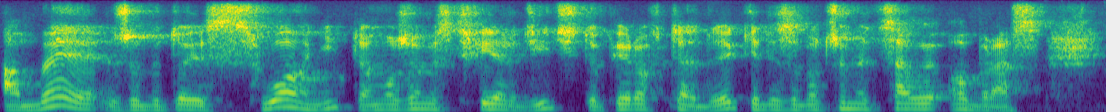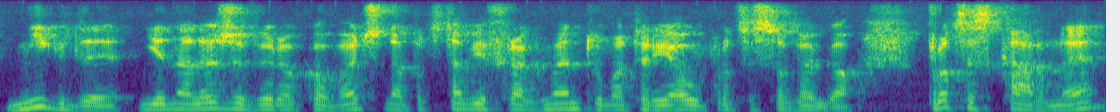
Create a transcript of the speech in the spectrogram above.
A my, żeby to jest słoń, to możemy stwierdzić dopiero wtedy, kiedy zobaczymy cały obraz. Nigdy nie należy wyrokować na podstawie fragmentu materiału procesowego. Proces karny,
